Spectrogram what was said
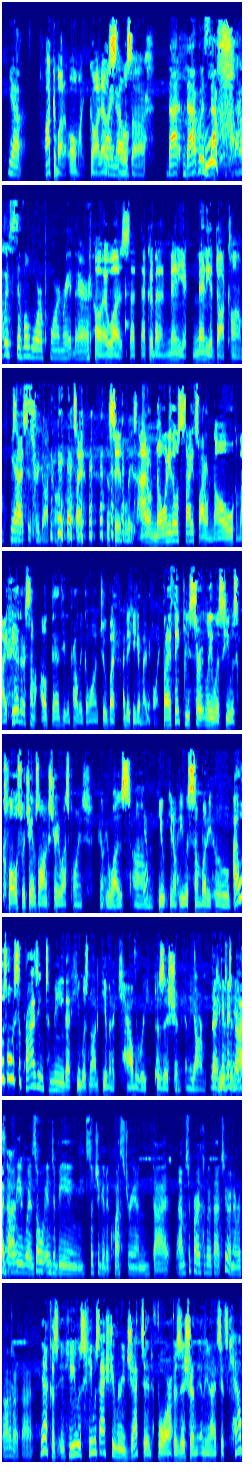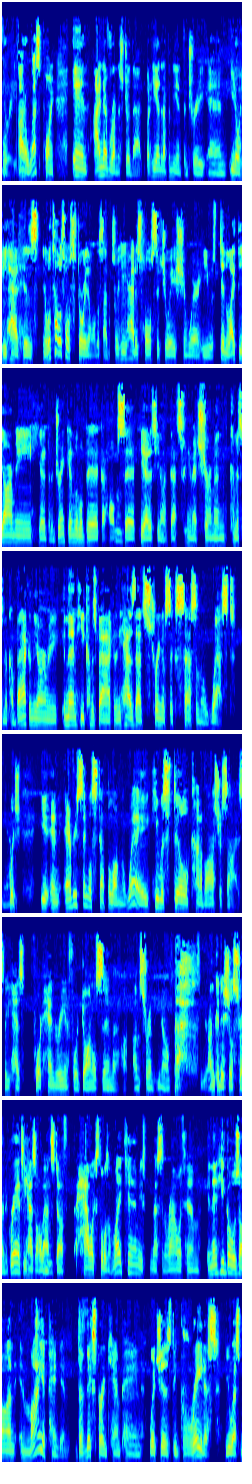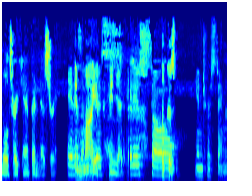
yeah. Talk about it. Oh my god, that was that was uh That that was that, Oof. that was Civil War porn right there. oh it was. That that could have been on many a many a dot com besides Yes. history dot com, I'll tell you, to say the least. I don't know any of those sites, so I don't know. I hear there's some out there that you could probably go on to, but I think you get my point. But I think he certainly was he was close with James Longstreet at West Point. You know, he was. Um he you know, he was somebody who I was always surprising to me that he was not given a cavalry position in the army. Yeah, that he was denied his, how that. he was so into being such a good equestrian that I'm surprised about that too. I never thought about that. Yeah, because he was he was actually rejected for a position in the United States Cavalry out of West Point, and I never understood that. But he ended up in the infantry, and you know he had his. You know, we'll tell his whole story, then we'll decide. So he had his whole situation where he was didn't like the army. He got into the drinking a little bit, got homesick. He had his, you know, that's when he met Sherman, convinced him to come back in the army, and then he comes back and he has that string of success in the West, Yeah. which in every single step along the way, he was still kind of ostracized. He has Fort Henry and Fort Donelson, uh, unsurrender, you know, unconditional surrender grants. He has all that Mhm. stuff. Halleck still doesn't like him. He's messing around with him. And then he goes on, in my opinion, the Vicksburg campaign, which is the greatest U.S. military campaign in history. It is In my opinion. it is so Because- interesting.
